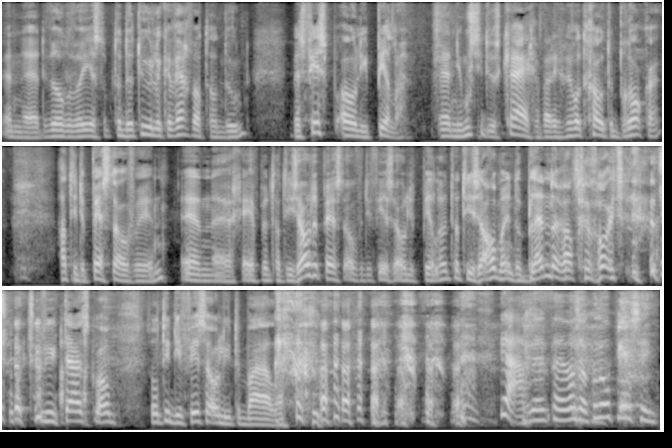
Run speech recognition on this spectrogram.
En eh daar wilden we eerst op de natuurlijke weg wat aan doen. Met visoliepillen. En die moest hij dus krijgen de gro- grote brokken. Had hij de pest over in. En eh, op een gegeven moment had hij zo de pest over die visoliepillen... dat hij ze allemaal in de blender had gegooid. Toen hij thuis kwam, stond hij die visolie te malen. Ja, dat eh, was ook een oplossing.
